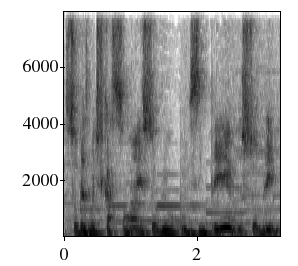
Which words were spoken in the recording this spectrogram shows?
sobre as modificações, sobre o desemprego, sobre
